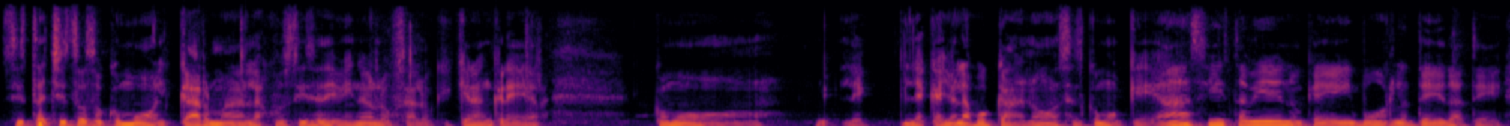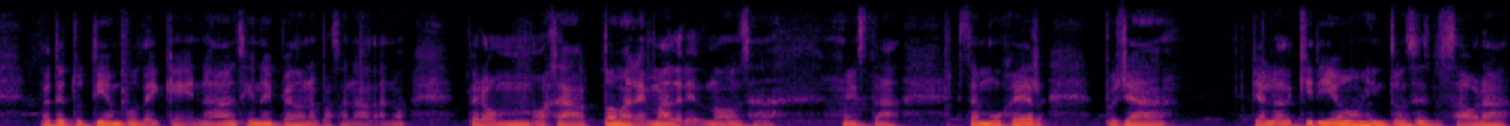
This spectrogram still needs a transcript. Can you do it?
sí está chistoso como el karma, la justicia divina, o sea, lo que quieran creer, como le, le, cayó la boca, ¿no? O sea, es como que, ah, sí, está bien, ok, bórlate, date, date tu tiempo de que, nada, si no hay pedo, no pasa nada, ¿no? Pero, mm, o sea, tómale madres, ¿no? O sea, esta, esta mujer, pues ya, ya lo adquirió, entonces, pues ahora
